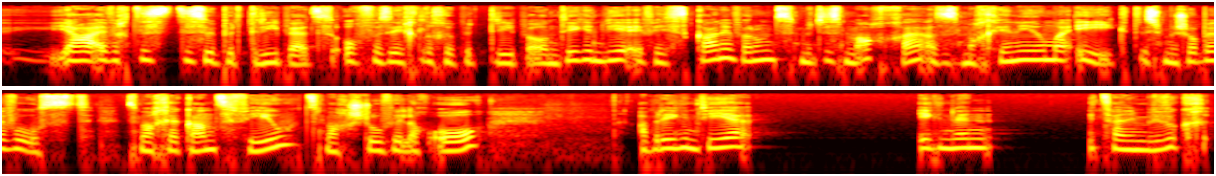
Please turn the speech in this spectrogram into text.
ja, einfach das, das übertrieben, das offensichtlich übertrieben. Und irgendwie, ich weiß gar nicht, warum wir das machen. Also das mache ja nicht nur ich, das ist mir schon bewusst. Das mache ja ganz viel, das machst du vielleicht auch. Aber irgendwie, irgendwann, jetzt habe ich mich wirklich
